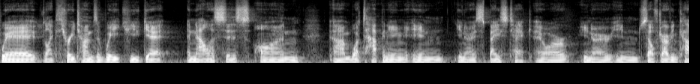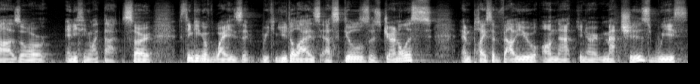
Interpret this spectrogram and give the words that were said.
where like three times a week you get analysis on um, what's happening in you know space tech or you know in self-driving cars or anything like that. So thinking of ways that we can utilize our skills as journalists and place a value on that you know matches with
